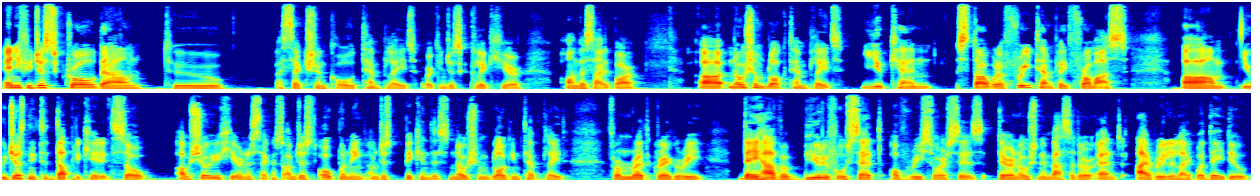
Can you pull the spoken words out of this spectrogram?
And if you just scroll down to a section called templates, or you can just click here on the sidebar, uh, Notion blog templates, you can start with a free template from us. Um, you just need to duplicate it. So I'll show you here in a second. So I'm just opening, I'm just picking this Notion blogging template from Red Gregory. They have a beautiful set of resources. They're an Notion ambassador and I really like what they do.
